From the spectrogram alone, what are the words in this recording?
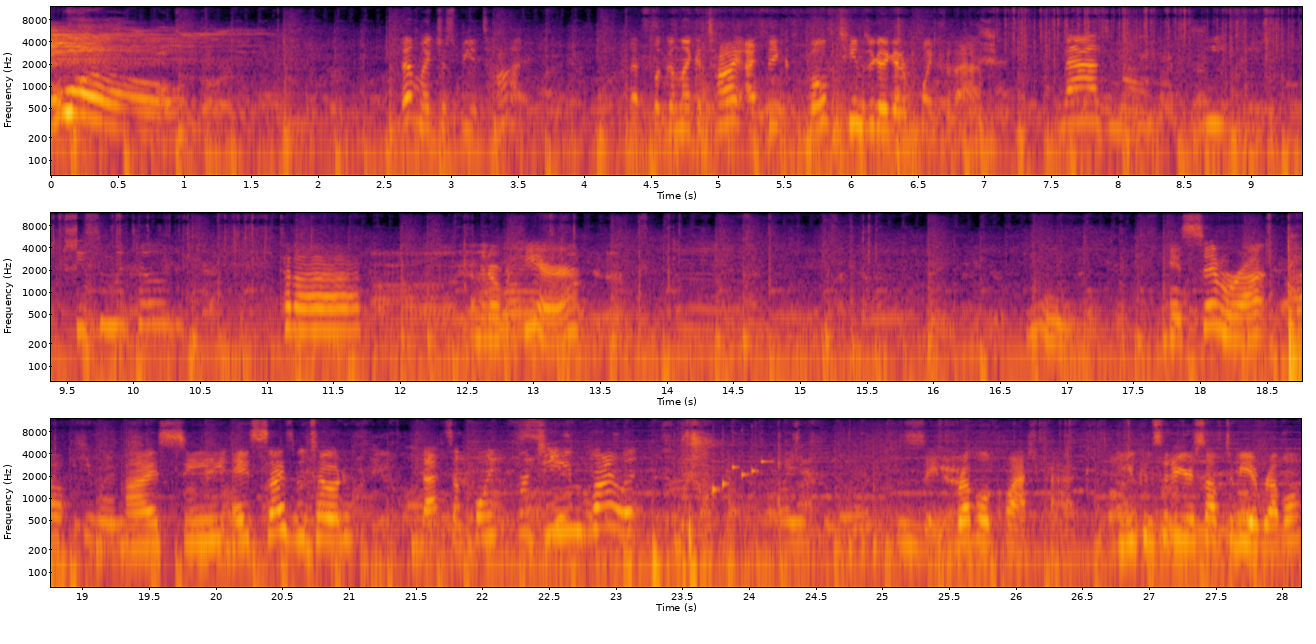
Whoa! That might just be a tie. That's looking like a tie. I think both teams are gonna get a point for that. Rasmo, Weepy, Seismitoad, Ta-da! And then over here, ooh, a Samurott. Oh, Arcuin. I see a Seismitoad. That's a point for Team Violet. This is a Rebel Clash pack. Do you consider yourself to be a rebel?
